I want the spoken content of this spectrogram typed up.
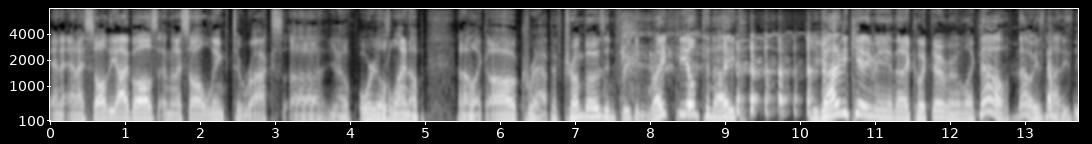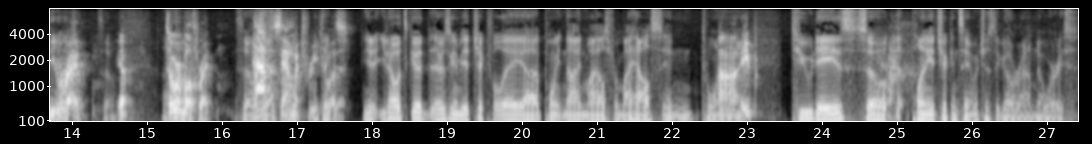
and and I saw the eyeballs, and then I saw a link to Roch's, uh, you know, Orioles lineup, and I'm like, oh crap! If Trumbo's in freaking right field tonight. You got to be kidding me! And then I clicked over, and I'm like, "No, no, he's No, not. He's you were right. So, Yep. So we're Um, both right. so Half yeah, a sandwich for we'll each of us. that. You, you know what's good? There's going to be a Chick Fil A uh, 0.9 miles from my house in 22 Uh, April, days, so Yeah. th- plenty of chicken sandwiches to go around. No worries,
